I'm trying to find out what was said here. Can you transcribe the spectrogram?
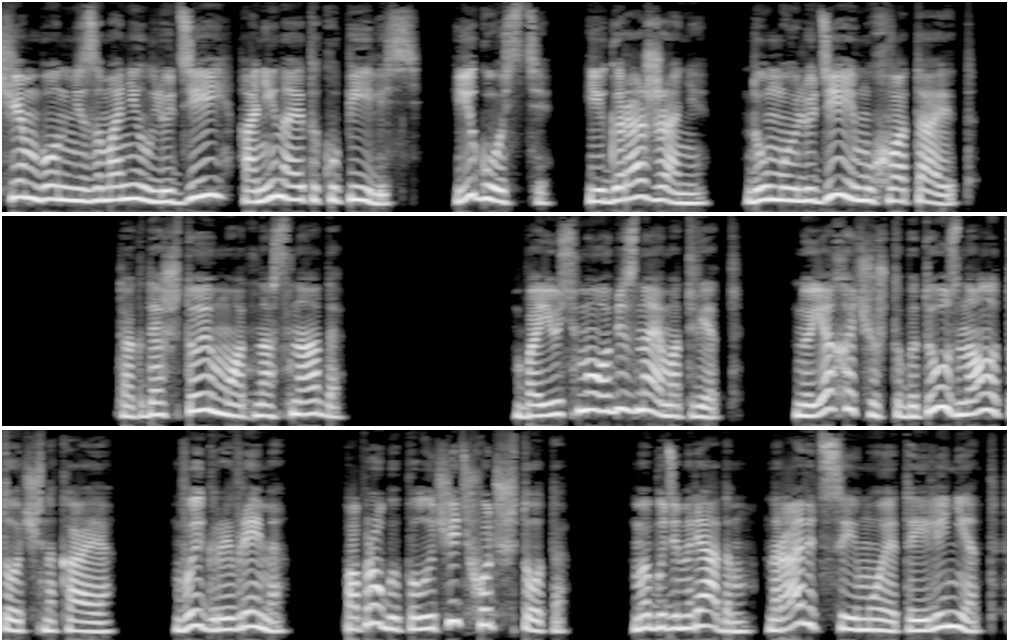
«Чем бы он ни заманил людей, они на это купились. И гости, и горожане. Думаю, людей ему хватает». Тогда что ему от нас надо? Боюсь, мы обе знаем ответ. Но я хочу, чтобы ты узнала точно, Кая. Выиграй время. Попробуй получить хоть что-то. Мы будем рядом, нравится ему это или нет.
